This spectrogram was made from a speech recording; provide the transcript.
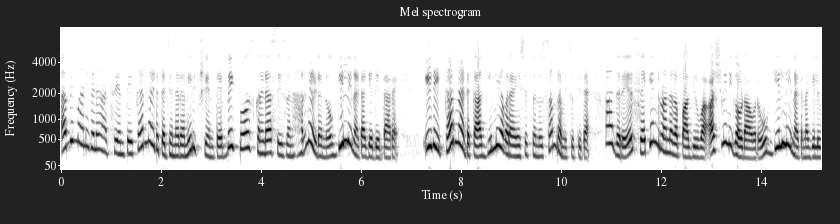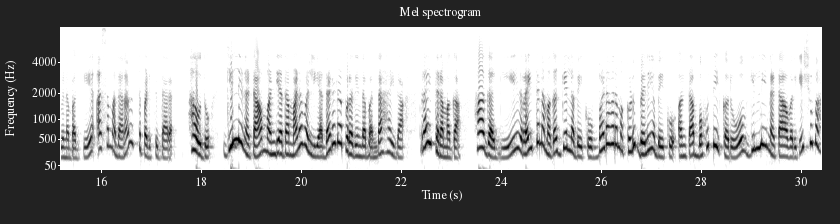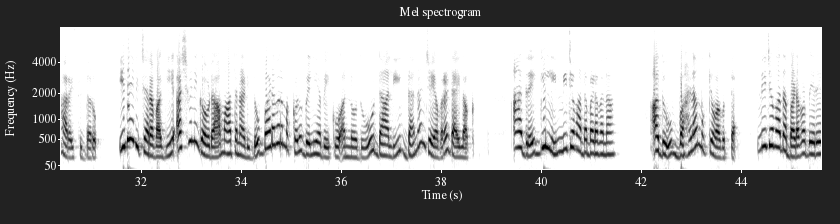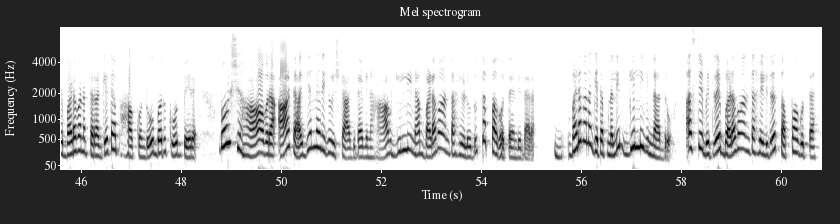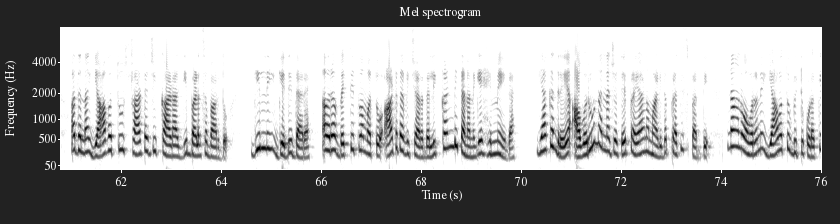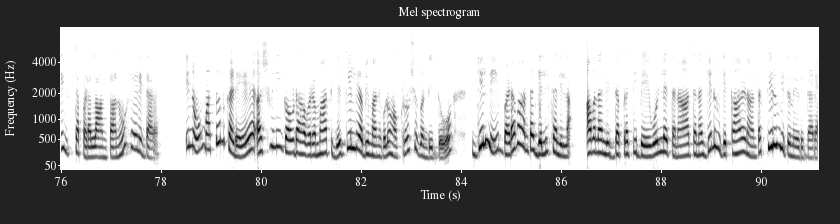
ಅಭಿಮಾನಿಗಳ ಆಸೆಯಂತೆ ಕರ್ನಾಟಕ ಜನರ ನಿರೀಕ್ಷೆಯಂತೆ ಬಿಗ್ ಬಾಸ್ ಕನ್ನಡ ಸೀಸನ್ ಹನ್ನೆರಡನ್ನು ಗಿಲ್ಲಿ ನಟ ಗೆದ್ದಿದ್ದಾರೆ. ಇಡೀ ಕರ್ನಾಟಕ ಗಿಲ್ಲಿಯವರ ಯಶಸ್ಸನ್ನು ಸಂಭ್ರಮಿಸುತ್ತಿದೆ. ಆದರೆ ಸೆಕೆಂಡ್ ರನ್ನರ್ ಅಪ್ ಆಗಿರುವ ಅಶ್ವಿನಿ ಗೌಡ ಅವರು ಗಿಲ್ಲಿ ನಟನ ಗೆಲುವಿನ ಬಗ್ಗೆ ಅಸಮಾಧಾನ ವ್ಯಕ್ತಪಡಿಸಿದ್ದಾರೆ. ಹೌದು, ಗಿಲ್ಲಿ ನಟ ಮಂಡ್ಯದ ಮಳವಳ್ಳಿಯ ದಡದಾಪುರದಿಂದ ಬಂದ ಹೈದ, ರೈತರ ಮಗ. ಹಾಗಾಗಿ ರೈತನ ಮಗ ಗೆಲ್ಲಬೇಕು, ಬಡವರ ಮಕ್ಕಳು ಬೆಳೆಯಬೇಕು ಅಂತ ಬಹುತೇಕರು ಗಿಲ್ಲಿ ನಟ ಅವರಿಗೆ ಶುಭ ಹಾರೈಸಿದ್ದರು. ಇದೇ ವಿಚಾರವಾಗಿ ಅಶ್ವಿನಿ ಗೌಡ ಮಾತನಾಡಿದ್ದು, ಬಡವರ ಮಕ್ಕಳು ಬೆಳೆಯಬೇಕು ಅನ್ನೋದು ಡಾಲಿ ಧನಂಜಯ್ ಅವರ ಡೈಲಾಗ್. ಆದ್ರೆ ಗಿಲ್ಲಿ ನಿಜವಾದ ಬಡವನ? ಅದು ಬಹಳ ಮುಖ್ಯವಾಗುತ್ತೆ. ನಿಜವಾದ ಬಡವ ಬೇರೆ, ಬಡವನ ತರ ಗೆಟಪ್ ಹಾಕೊಂಡು ಬದುಕೋದು ಬೇರೆ. ಬಹುಶಃ ಅವರ ಆಟ ಎಲ್ಲರಿಗೂ ಇಷ್ಟ ಆಗಿದೆ. ವಿನಃ ಗಿಲ್ಲಿನ ಬಡವ ಅಂತ ಹೇಳೋದು ತಪ್ಪಾಗುತ್ತೆ ಎಂದಿದ್ದಾರೆ. ಬಡವನ ಗೆಟಪ್ನಲ್ಲಿ ಗಿಲ್ಲಿ ವಿನ್ ಆದ್ರು. ಅಷ್ಟೇ ಬಿಟ್ರೆ ಬಡವ ಅಂತ ಹೇಳಿದ್ರೆ ತಪ್ಪಾಗುತ್ತೆ. ಅದನ್ನ ಯಾವತ್ತೂ ಸ್ಟ್ರಾಟಜಿಕ್ ಕಾರ್ಡ್ ಆಗಿ ಬಳಸಬಾರದು. ಗಿಲ್ಲಿ ಗೆದ್ದಿದ್ದಾರೆ. ಅವರ ವ್ಯಕ್ತಿತ್ವ ಮತ್ತು ಆಟದ ವಿಚಾರದಲ್ಲಿ ಖಂಡಿತ ನನಗೆ ಹೆಮ್ಮೆ ಇದೆ. ಯಾಕಂದ್ರೆ ಅವರೂ ನನ್ನ ಜೊತೆ ಪ್ರಯಾಣ ಮಾಡಿದ ಪ್ರತಿಸ್ಪರ್ಧಿ. ನಾನು ಅವರನ್ನು ಯಾವತ್ತೂ ಬಿಟ್ಟು ಕೊಡಕ್ಕೆ ಇಷ್ಟಪಡಲ್ಲ ಅಂತಾನೂ ಹೇಳಿದ್ದಾರೆ. ಇನ್ನು ಮತ್ತೊಂದು ಕಡೆ ಅಶ್ವಿನಿ ಗೌಡ ಅವರ ಮಾತಿಗೆ ಗಿಲ್ಲಿ ಅಭಿಮಾನಿಗಳು ಆಕ್ರೋಶಗೊಂಡಿದ್ದು, ಗಿಲ್ಲಿ ಬಡವ ಅಂತ ಗೆಲ್ಲಿಸಲಿಲ್ಲ. ಅವನಲ್ಲಿದ್ದ ಪ್ರತಿಭೆ, ಒಳ್ಳೆತನ, ಆತನ ಗೆಲುವಿಗೆ ಕಾರಣ ಅಂತ ತಿರುಗೇಟು ನೀಡಿದ್ದಾರೆ.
